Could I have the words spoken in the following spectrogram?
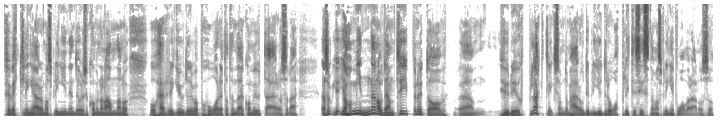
Förvecklingar och man springer in i en dörr så kommer någon annan och, och herregud, det var på håret att den där kom ut där och sådär. Alltså, jag, jag har minnen av den typen av hur det är upplagt liksom de här och det blir ju dråpligt till sist när man springer på varandra. Och så.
